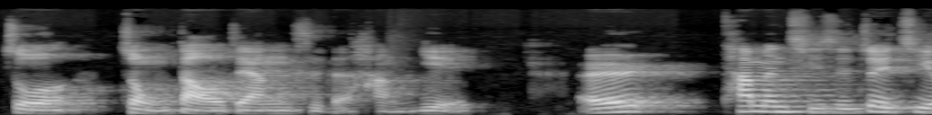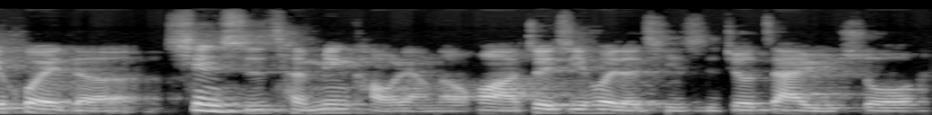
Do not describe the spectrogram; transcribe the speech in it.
做种稻这样子的行业。而他们其实最忌讳的现实层面考量的话，最忌讳的其实就在于说，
